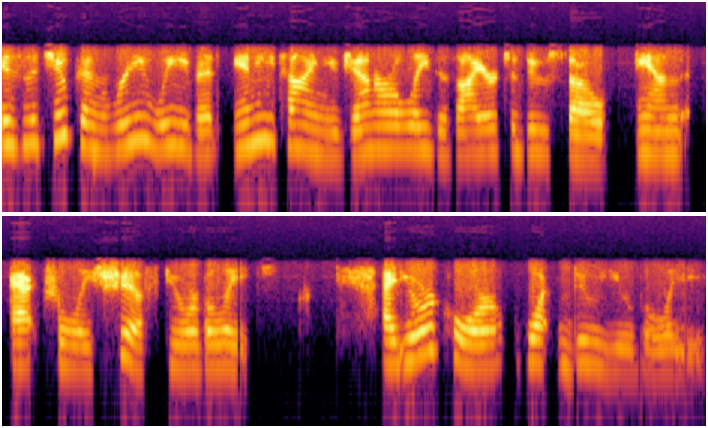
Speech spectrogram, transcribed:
is that you can reweave it any time you generally desire to do so and actually shift your beliefs. At your core, what do you believe?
